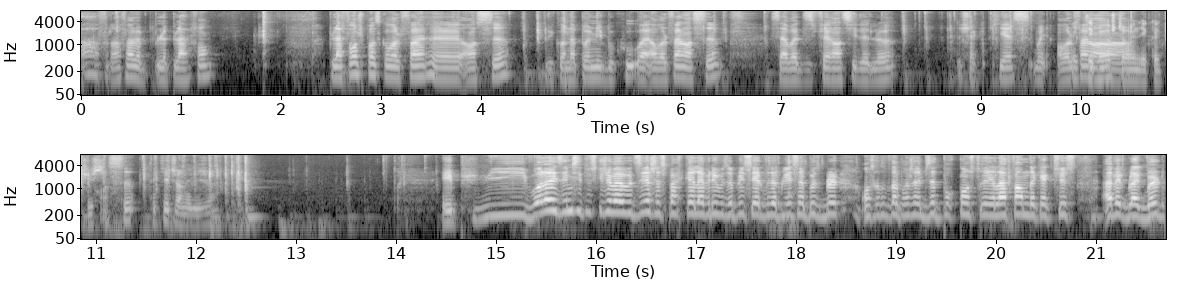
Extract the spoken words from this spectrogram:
Ah, faudra faire le, le plafond. Plafond, je pense qu'on va le faire euh, en ça, vu qu'on n'a pas mis beaucoup. Ouais, on va le faire en ça. Ça va différencier de là, de chaque pièce. Oui, on va le Et faire en, je te des cactus. en ça. T'inquiète, j'en ai déjà. Et puis voilà les amis, c'est tout ce que j'avais à vous dire. J'espère que la vidéo vous a plu. Si elle vous a plu, laissez un pouce bleu. On se retrouve dans le prochain épisode pour construire la farm de cactus avec Blackbird.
